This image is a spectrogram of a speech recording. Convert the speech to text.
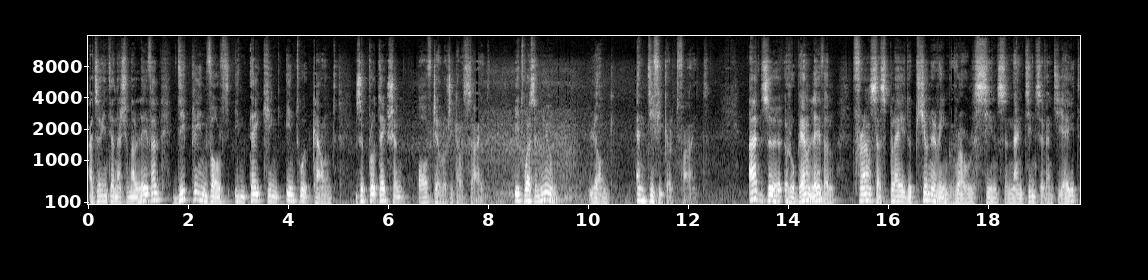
at the international level deeply involved in taking into account the protection of geological site. It was a new, long and difficult fight. At the European level, France has played a pioneering role since 1978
